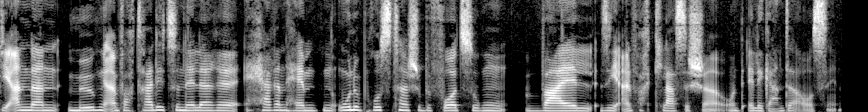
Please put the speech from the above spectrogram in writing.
Die anderen mögen einfach traditionellere Herrenhemden ohne Brusttasche bevorzugen, weil sie einfach klassischer und eleganter aussehen.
